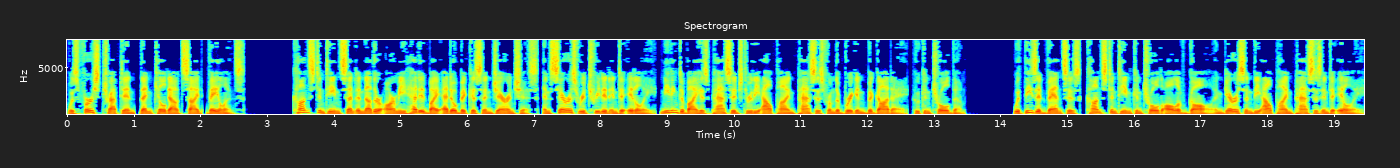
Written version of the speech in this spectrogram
was first trapped in, then killed outside, Valence. Constantine sent another army headed by Edobicus and Gerontius, and Sarus retreated into Italy, needing to buy his passage through the Alpine passes from the brigand Bagaudae, who controlled them. With these advances, Constantine controlled all of Gaul and garrisoned the Alpine passes into Italy.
